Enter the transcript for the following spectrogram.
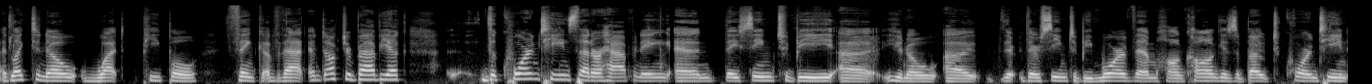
i'd like to know what people think of that. And Dr. Babiuk, the quarantines that are happening, and they seem to be, uh, you know, uh, there, there, seem to be more of them. Hong Kong is about to quarantine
